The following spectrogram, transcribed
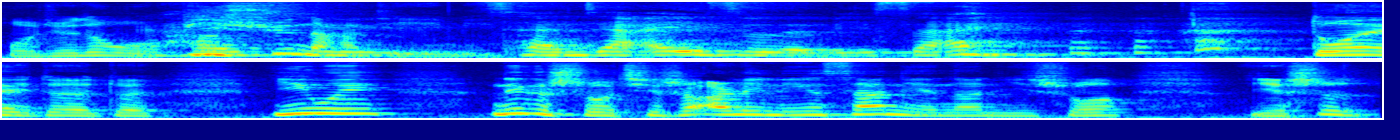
我觉得我必须拿第一名。参加 A 组的比赛。对对对，因为那个时候其实二零零三年呢，你说也是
